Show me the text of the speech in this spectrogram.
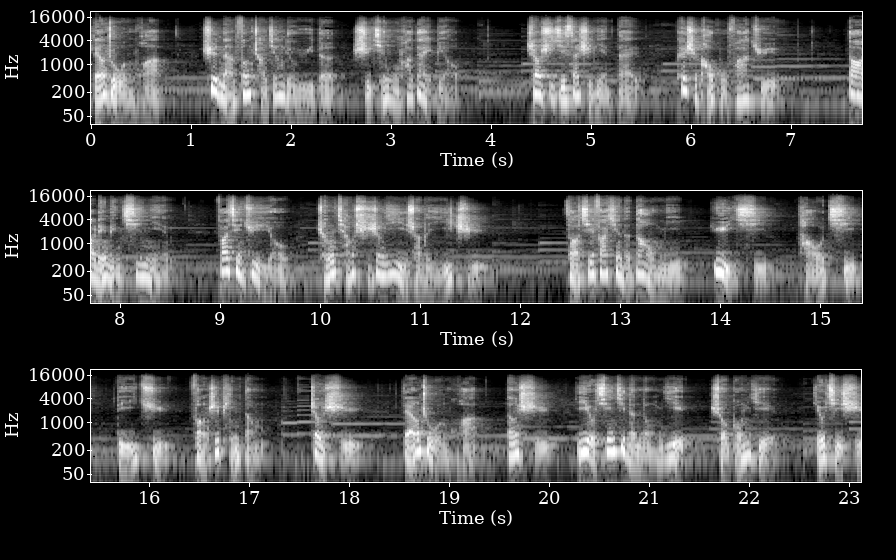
良渚文化是南方长江流域的史前文化代表。上世纪三十年代开始考古发掘，到二零零七年发现具有城墙实证意义上的遗址。早期发现的稻米、玉器、陶器、犁具、纺织品等，证实良渚文化。当时已有先进的农业、手工业，尤其是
